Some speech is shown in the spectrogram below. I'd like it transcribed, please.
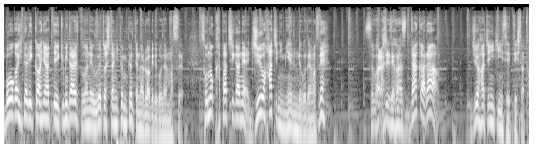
棒が左側にあって雪見大福がね上と下にぴょんぴょんってなるわけでございます。その形がね18に見えるんでございますね。素晴らしいでございます。だから18日に設定したと。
